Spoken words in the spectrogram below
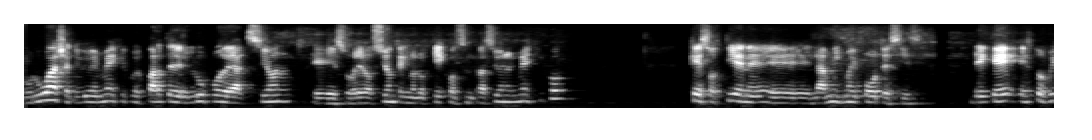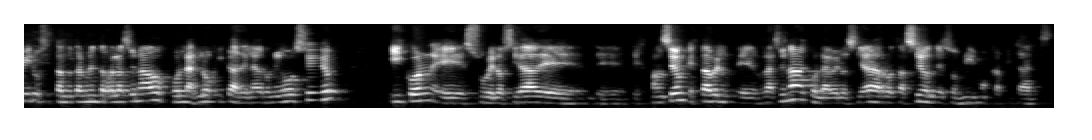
uruguaya que vive en México, es parte del grupo de acción sobre erosión, tecnología y concentración en México, que sostiene la misma hipótesis de que estos virus están totalmente relacionados con las lógicas del agronegocio y con eh, su velocidad de, expansión que está eh, relacionada con la velocidad de rotación de esos mismos capitales.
